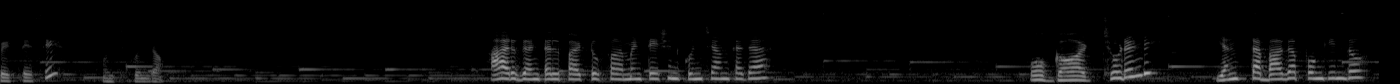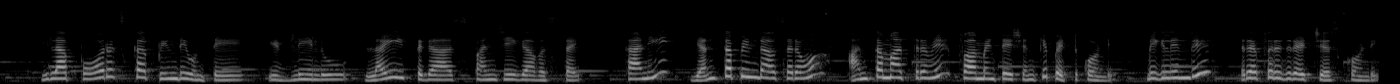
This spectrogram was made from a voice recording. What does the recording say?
పెట్టేసి ఉంచుకుందాం. ఆరు గంటల పాటు ఫర్మెంటేషన్ ఉంచాం కదా. ఓ గాడ్! చూడండి ఎంత బాగా పొంగిందో. ఇలా పోరస్గా పిండి ఉంటే ఇడ్లీలు లైట్గా స్పంజీగా వస్తాయి. కానీ ఎంత పిండి అవసరమో అంత మాత్రమే ఫర్మెంటేషన్కి పెట్టుకోండి. మిగిలింది రెఫ్రిజిరేట్ చేసుకోండి.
